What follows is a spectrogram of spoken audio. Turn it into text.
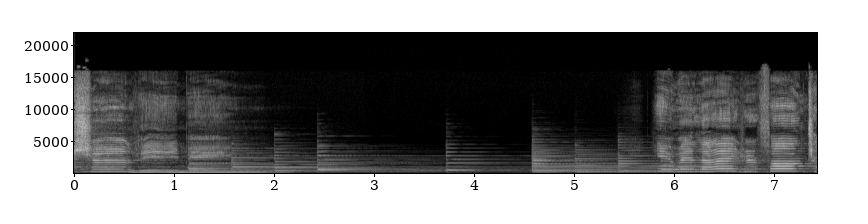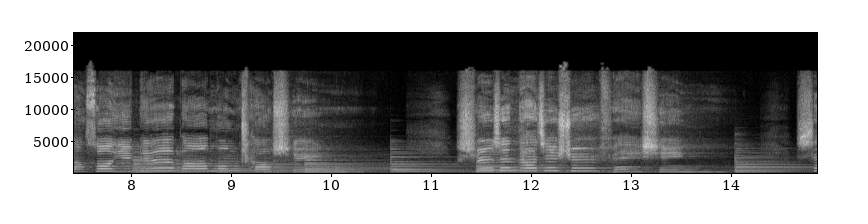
是黎明，以为来日方长，所以别把梦吵醒。时间它继续飞行，下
